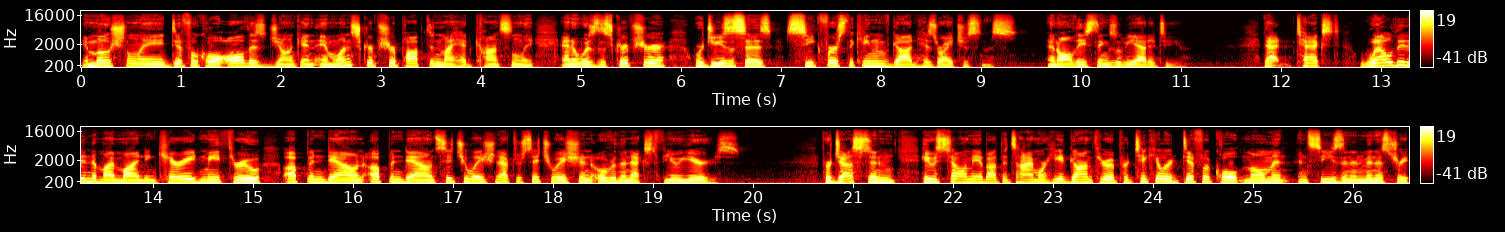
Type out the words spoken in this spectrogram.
emotionally difficult, all this junk. And, and one scripture popped in my head constantly, and it was the scripture where Jesus says, Seek first the kingdom of God and his righteousness and all these things will be added to you. That text welded into my mind and carried me through up and down, up and down, situation after situation over the next few years. For Justin, he was telling me about the time where he had gone through a particular difficult moment and season in ministry,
